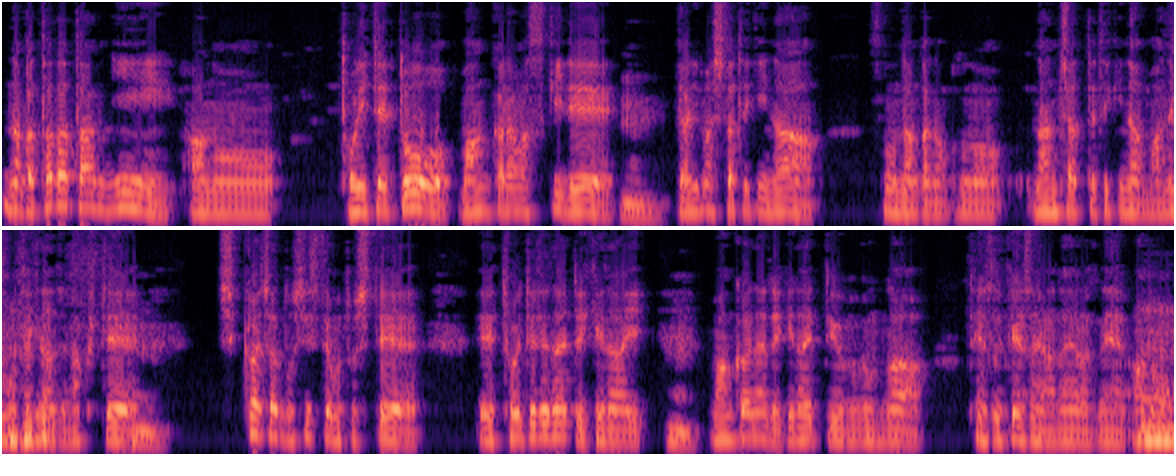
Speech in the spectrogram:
なんかただ単に、あのー取り手とマンカラが好きで、うん。やりました的な、そのなんかの、その、なんちゃって的な真似事的なんじゃなくて、うん。しっかりちゃんとシステムとして、えー取り手でないといけない、満開ないといけないっていう部分が、点数計算やらないやらね、あの、う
